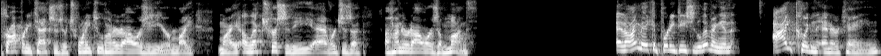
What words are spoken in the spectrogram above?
property taxes are twenty two hundred dollars a year. My my electricity averages a hundred hours a month and i make a pretty decent living and i couldn't entertain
